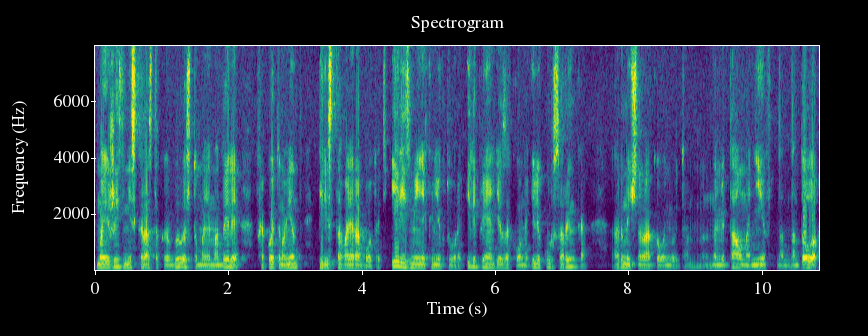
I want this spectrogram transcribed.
В моей жизни несколько раз такое было, что мои модели в какой-то момент переставали работать. Или изменение конъюнктуры, или принятие закона, или курса рынка – рыночного какого-нибудь там на металл, на нефть, на, на доллар.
